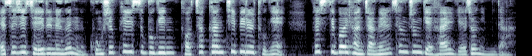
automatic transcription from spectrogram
SG제일은행은 공식 페이스북인 더 착한 TV를 통해 페스티벌 현장을 생중계할 예정입니다.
